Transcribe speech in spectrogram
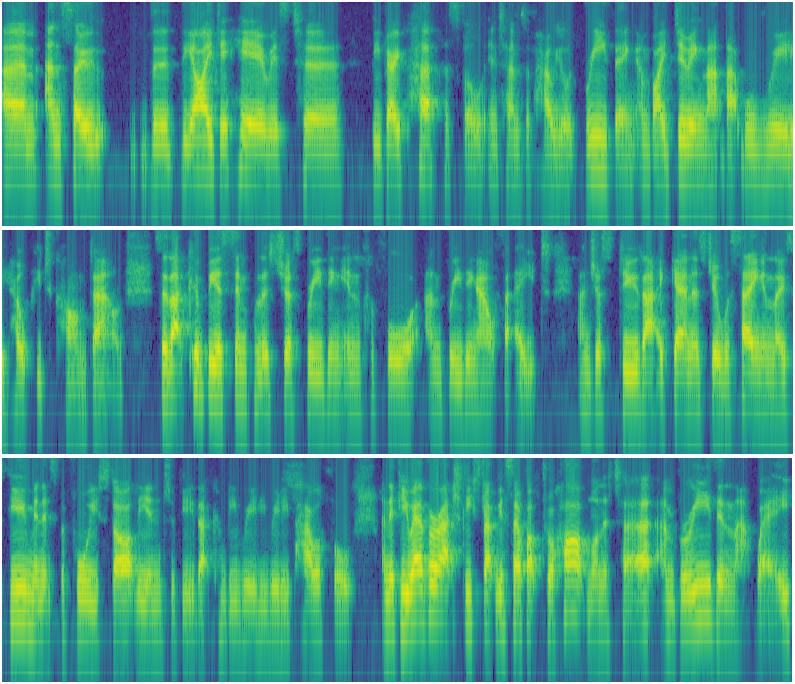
Um, and so the the idea here is to be very purposeful in terms of how you're breathing. And by doing that, that will really help you to calm down. So that could be as simple as just breathing in for four and breathing out for eight. And just do that again, as Gill was saying, in those few minutes before you start the interview. That can be really, really powerful. And if you ever actually strap yourself up to a heart monitor and breathe in that way,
